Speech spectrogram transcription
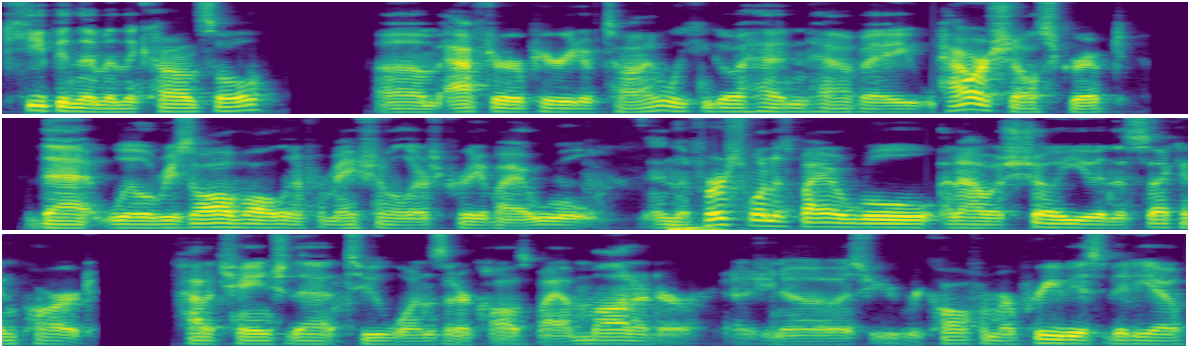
keeping them in the console, um, after a period of time, we can go ahead and have a PowerShell script that will resolve all informational alerts created by a rule. And the first one is by a rule, and I will show you in the second part how to change that to ones that are caused by a monitor. As you know, as you recall from our previous video,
